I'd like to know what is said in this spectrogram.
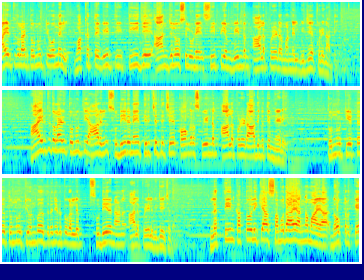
ആയിരത്തി തൊള്ളായിരത്തി തൊണ്ണൂറ്റി ഒന്നിൽ വക്കത്തെ വീഴ്ത്തി ടി ജെ ആഞ്ചലോസിലൂടെ സി പി എം വീണ്ടും ആലപ്പുഴയുടെ മണ്ണിൽ വിജയക്കൊടി നാട്ടി. ആയിരത്തി തൊള്ളായിരത്തി തൊണ്ണൂറ്റി ആറിൽ സുധീരനെ തിരിച്ചെത്തിച്ച് കോൺഗ്രസ് വീണ്ടും ആലപ്പുഴയുടെ ആധിപത്യം നേടി. തൊണ്ണൂറ്റിയെട്ട് തൊണ്ണൂറ്റി ഒൻപത് തിരഞ്ഞെടുപ്പുകളിലും സുധീരനാണ് ആലപ്പുഴയിൽ വിജയിച്ചത്. ലത്തീൻ കത്തോലിക്ക സമുദായ അംഗമായ ഡോക്ടർ കെ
